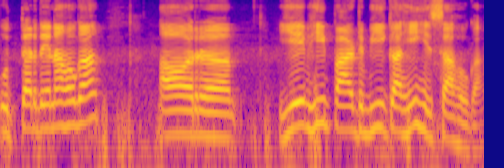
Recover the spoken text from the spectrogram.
उत्तर देना होगा, और ये भी पार्ट बी का ही हिस्सा होगा।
